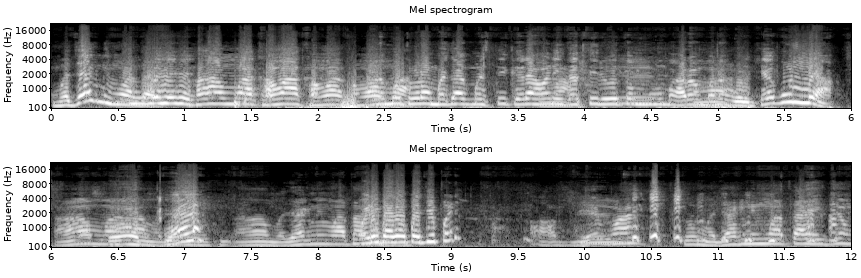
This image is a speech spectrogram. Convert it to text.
મજાક માતા. હા માં ખમા ખમા ખમા હું થોડા મજાક મસ્તી કરાવવાની જતી રહ્યો તો હું મારો મને ઓળખ્યા કોણ લ્યા? હા માં હા? મજાકની માતા પડી બાજુ પછી પડી? તો મજાકની માતા આવી જેમ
